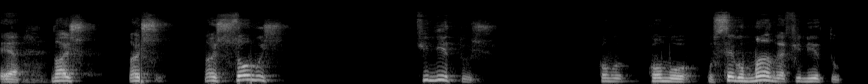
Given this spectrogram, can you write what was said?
é, nós nós, nós somos finitos, como, como o ser humano é finito.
